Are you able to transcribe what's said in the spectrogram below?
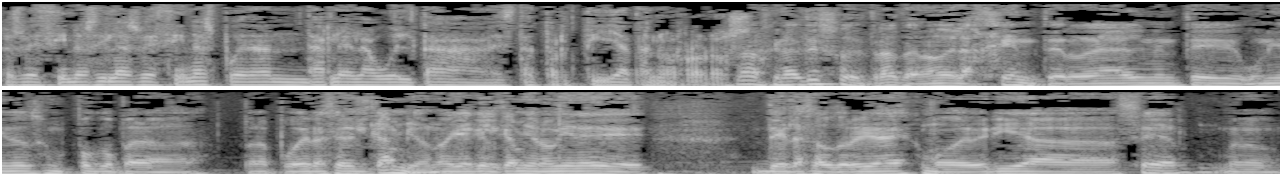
los vecinos y las vecinas puedan darle la vuelta a esta tortilla tan No, horrorosa. al final de eso se trata, ¿no? De la gente realmente uniéndose un poco para, para poder hacer el cambio, ¿no? Ya que el cambio no viene de, de las autoridades como debería ser. Bueno,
